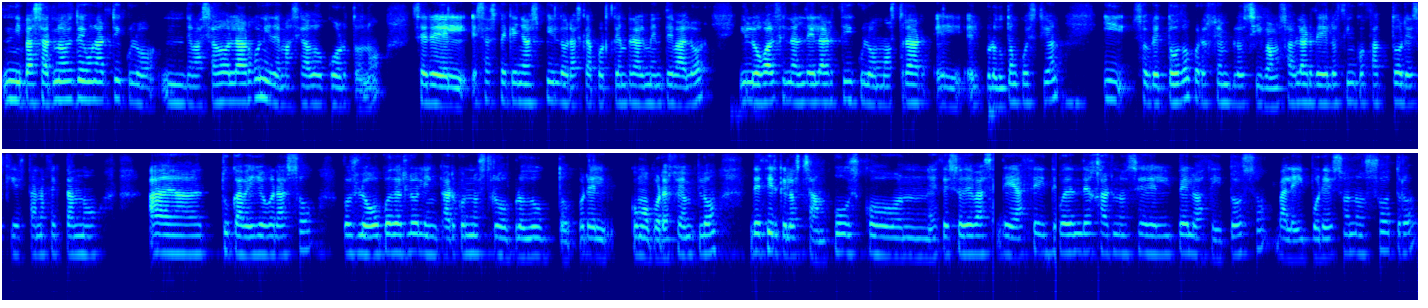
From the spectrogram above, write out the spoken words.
ni pasarnos de un artículo demasiado largo ni demasiado corto, ¿no? Ser esas pequeñas píldoras que aporten realmente valor y luego al final del artículo mostrar el, producto en cuestión y sobre todo, por ejemplo, si vamos a hablar de los cinco factores que están afectando a tu cabello graso, pues luego poderlo linkar con nuestro producto, por el, como por ejemplo decir que los champús con exceso de base de aceite pueden dejarnos el pelo aceitoso, ¿vale? Y por eso nosotros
